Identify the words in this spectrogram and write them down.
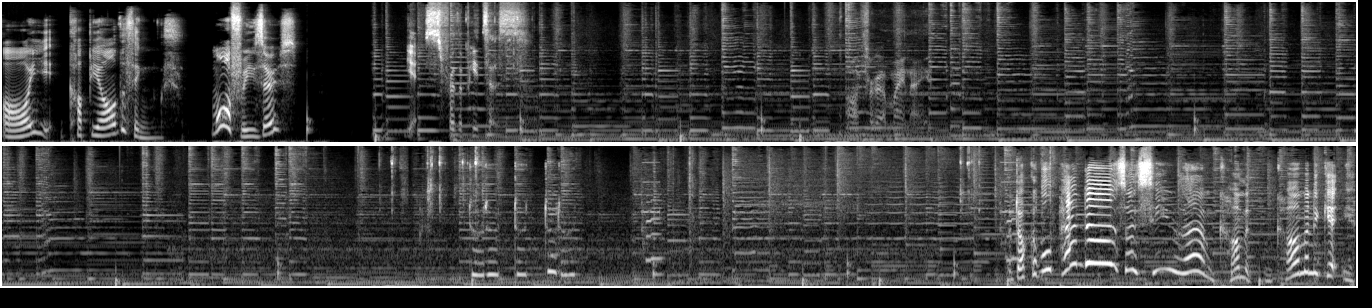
Oh yeah, copy all the things. More freezers. Yes, for the pizzas. Oh, I forgot my knife. Dockable pandas! I see you there. I'm coming. I'm coming to get you.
